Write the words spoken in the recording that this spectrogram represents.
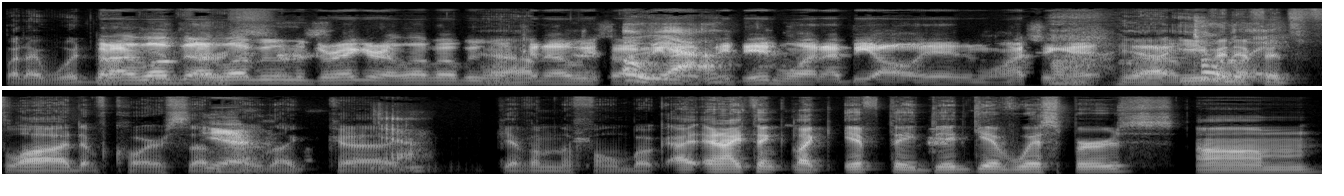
But I would. But I love that. I love Ewan McGregor. I love Obi Wan yeah. Kenobi. So oh I mean, yeah. If they did one, I'd be all in and watching it. yeah, um, even totally. if it's flawed, of course. yeah. Like, uh, yeah give them the phone book. I, and I think like if they did give whispers um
